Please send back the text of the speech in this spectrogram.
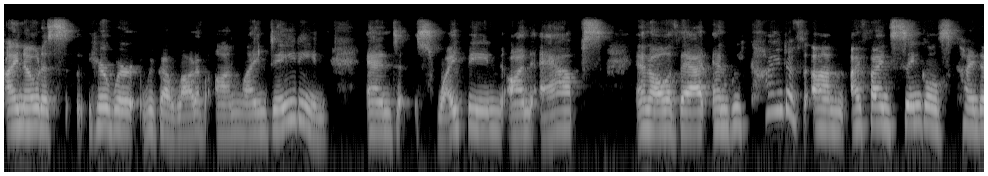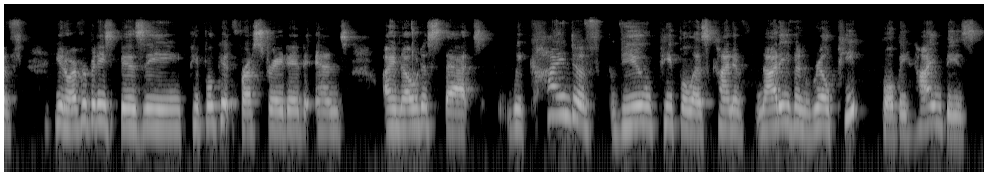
I notice here where we've got a lot of online dating and swiping on apps and all of that. And we kind of, um, I find singles kind of, you know, everybody's busy, people get frustrated. And I notice that we kind of view people as kind of not even real people behind these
